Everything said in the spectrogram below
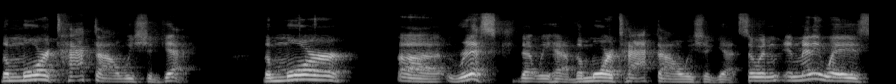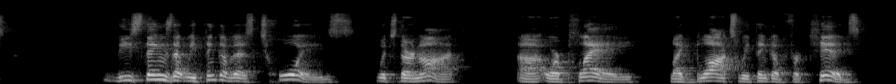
the more tactile we should get. The more uh, risk that we have, the more tactile we should get. So in, in many ways, these things that we think of as toys, which they're not, uh, or play, like blocks we think of for kids,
